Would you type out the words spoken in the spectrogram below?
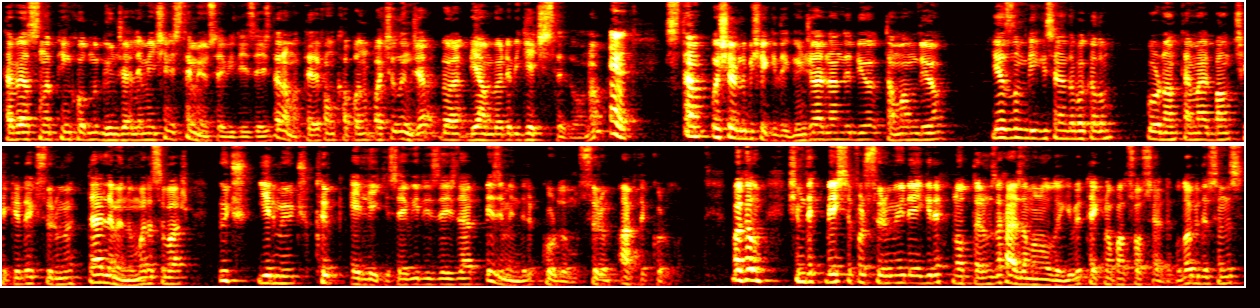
Tabi aslında pin kodunu güncelleme için istemiyor sevgili izleyiciler ama telefon kapanıp açılınca böyle, bir an böyle bir geç istedi onu. Evet. Sistem başarılı bir şekilde güncellendi diyor. Tamam diyor. Yazılım bilgisine de bakalım. Buradan temel band çekirdek sürümü derleme numarası var. 3 23 40 52 sevgili izleyiciler bizim indirip kurduğumuz sürüm artık kurulu. Bakalım şimdi 5.0 sürümüyle ilgili notlarımızı her zaman olduğu gibi Teknopat Sosyal'de bulabilirsiniz.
